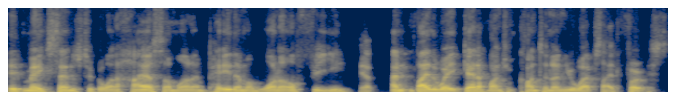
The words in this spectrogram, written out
it makes sense to go and hire someone and pay them a one-off fee. Yep. And by the way, get a bunch of content on your website first.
